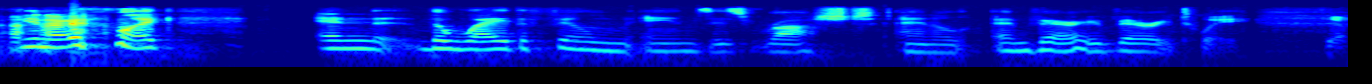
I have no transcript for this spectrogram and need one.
you know, like, and the way the film ends is rushed and and very very twee. Yep.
